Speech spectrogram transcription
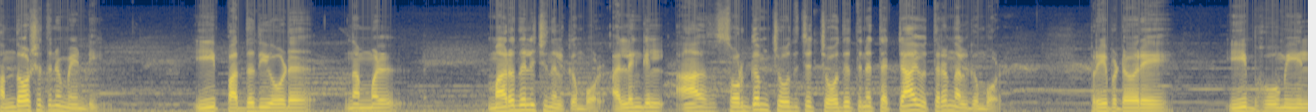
സന്തോഷത്തിനും വേണ്ടി ഈ പദ്ധതിയോട് നമ്മൾ മറുതലിച്ച് നിൽക്കുമ്പോൾ അല്ലെങ്കിൽ ആ സ്വർഗം ചോദിച്ച ചോദ്യത്തിന് തെറ്റായ ഉത്തരം നൽകുമ്പോൾ പ്രിയപ്പെട്ടവരെ ഈ ഭൂമിയിൽ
